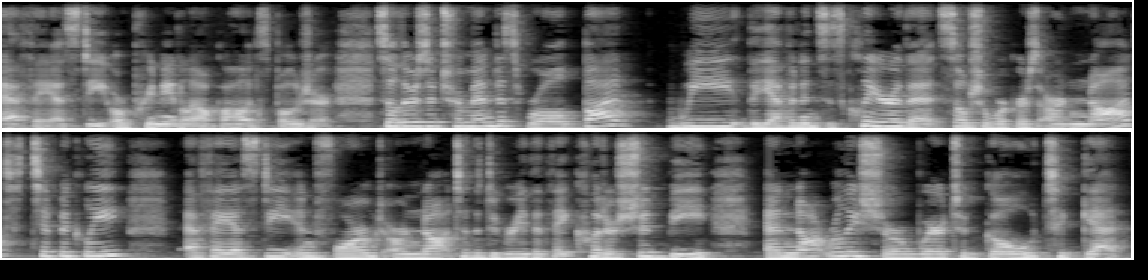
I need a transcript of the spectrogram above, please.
FASD or prenatal alcohol exposure. So there's a tremendous role, but we the evidence is clear that social workers are not typically FASD informed or not to the degree that they could or should be and not really sure where to go to get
